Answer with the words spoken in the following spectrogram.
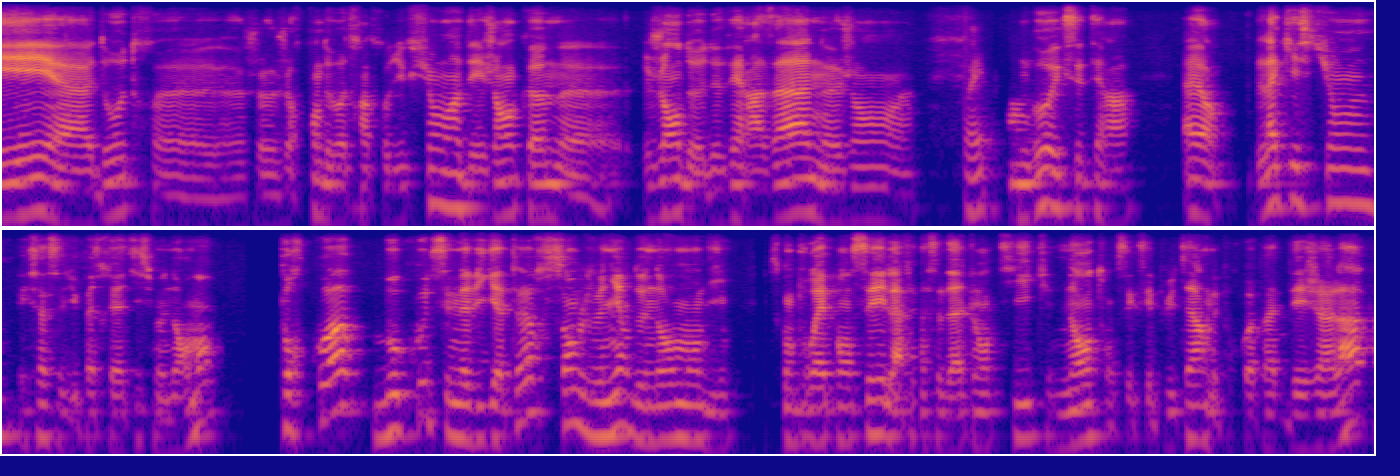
Et euh, d'autres, euh, je, reprends de votre introduction, hein, des gens comme Jean de, de Verrazane, Jean oui. etc. Alors, la question, et ça c'est du patriotisme normand, pourquoi beaucoup de ces navigateurs semblent venir de Normandie? Parce qu'on pourrait penser la façade atlantique, Nantes, on sait que c'est plus tard, mais pourquoi pas déjà là?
